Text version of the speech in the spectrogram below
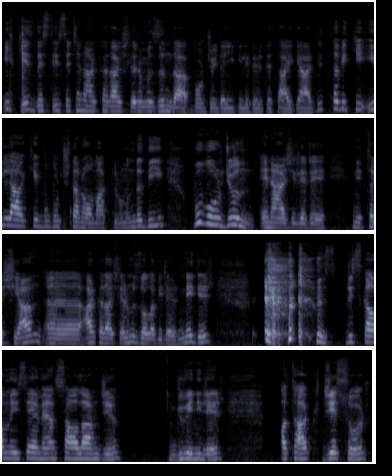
İlk kez desteği seçen arkadaşlarımızın da burcuyla ilgili bir detay geldi. Tabii ki illaki bu burçtan olmak durumunda değil. Bu burcun enerjileri ni taşıyan e, arkadaşlarımız olabilir. Nedir? Risk almayı sevmeyen sağlamcı, güvenilir, atak, cesur,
